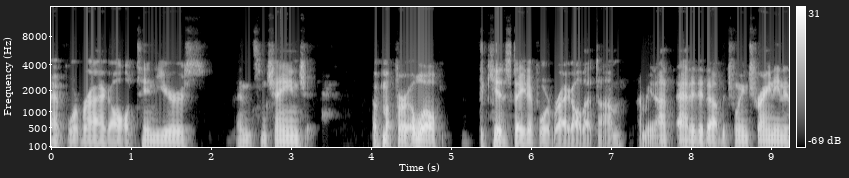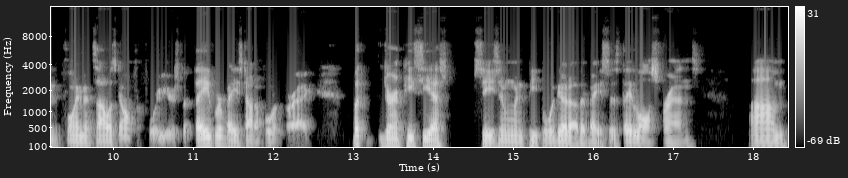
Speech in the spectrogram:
at Fort Bragg all 10 years and some change of my for well, the kids stayed at Fort Bragg all that time. I mean, I added it up between training and deployments. I was gone for four years, but they were based out of Fort Bragg. But during PCS season, when people would go to other bases, they lost friends. Um,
